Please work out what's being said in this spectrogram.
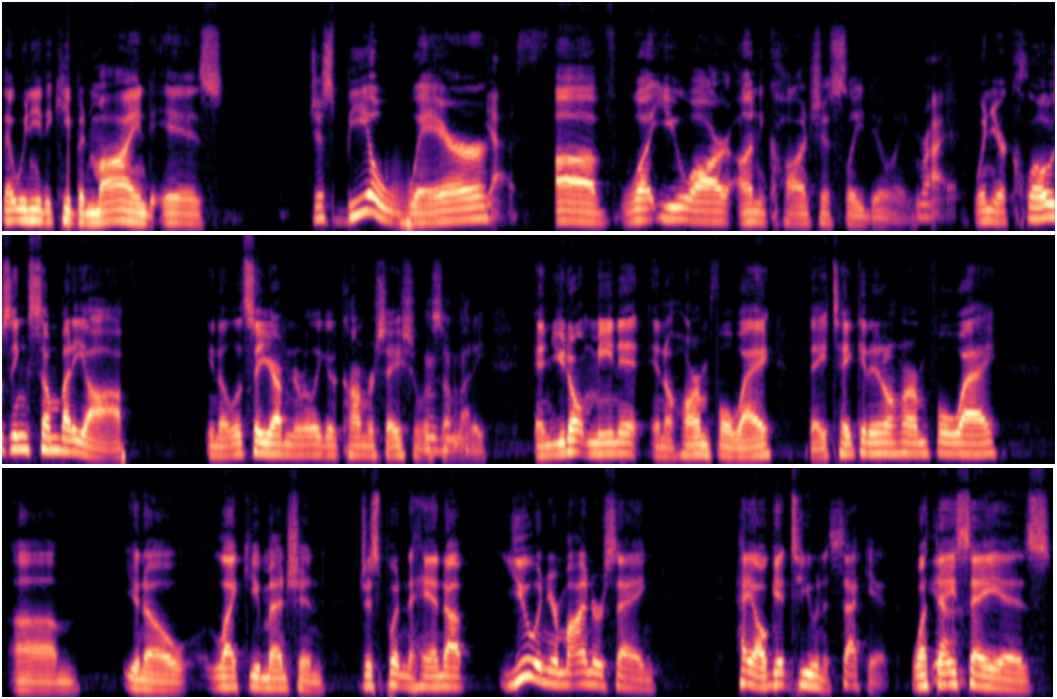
that we need to keep in mind is just be aware Yes. of what you are unconsciously doing. Right. When you're closing somebody off, you know, let's say you're having a really good conversation Mm-hmm. with somebody and you don't mean it in a harmful way, they take it in a harmful way. Um, you know, like you mentioned, just putting a hand up, you and your mind are saying, Hey, I'll get to you in a second. What Yeah. they say is,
